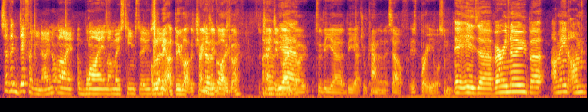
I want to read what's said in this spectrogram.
something different, you know, not like a white like most teams do. I will so- admit I do like the change Oh, in God. logo. The change Uh, in yeah. logo to the uh, the actual cannon itself is pretty awesome. It is uh, very new, but I mean, I'm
